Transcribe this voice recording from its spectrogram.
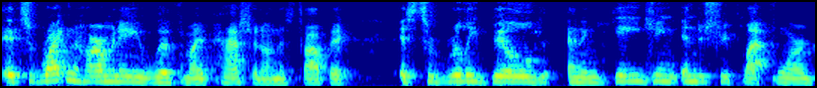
it's right in harmony with my passion on this topic is to really build an engaging industry platform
